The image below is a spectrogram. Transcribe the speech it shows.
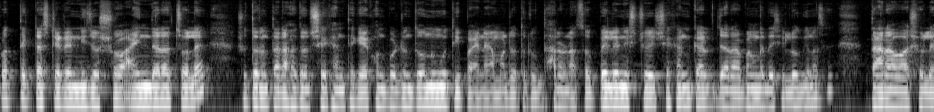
প্রত্যেকটা স্টেটের নিজস্ব আইন দ্বারা চলে, সুতরাং তারা হয়তো সেখান থেকে এখন পর্যন্ত অনুমতি পায় না আমার যতটুকু ধারণা। সো পেলে নিশ্চয়ই সেখানকার যারা বাংলাদেশি লোকজন আছে, তারাও আসলে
